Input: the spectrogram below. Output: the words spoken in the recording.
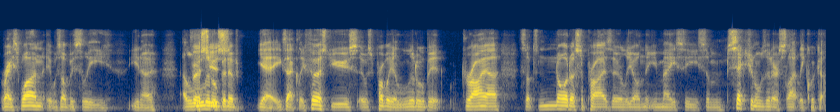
race one, it was obviously you know a First little use. bit of yeah exactly first use. It was probably a little bit drier, so it's not a surprise early on that you may see some sectionals that are slightly quicker.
